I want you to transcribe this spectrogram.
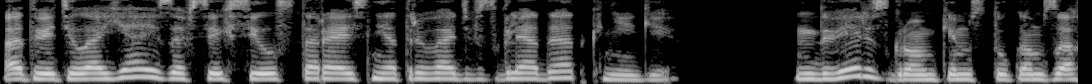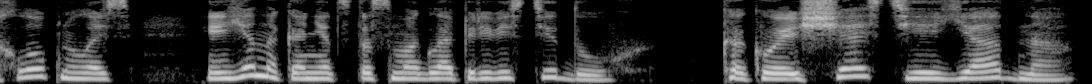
ответила я, изо всех сил стараясь не отрывать взгляда от книги. Дверь с громким стуком захлопнулась, и я наконец-то смогла перевести дух. Какое счастье, я одна.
